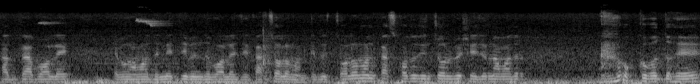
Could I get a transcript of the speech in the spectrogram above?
সাদরা বলে এবং আমাদের নেতৃবৃন্দ বলে যে কাজ চলমান। কিন্তু চলমান কাজ কতদিন চলবে সেই জন্য আমাদের ঐক্যবদ্ধ হয়ে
